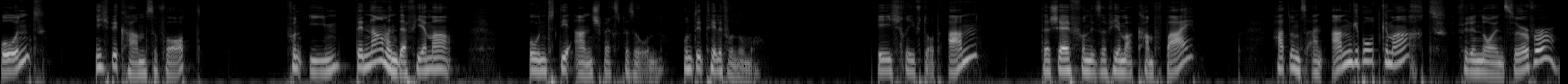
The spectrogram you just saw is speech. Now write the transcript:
Und ich bekam sofort von ihm den Namen der Firma und die Ansprechperson und die Telefonnummer. Ich rief dort an, der Chef von dieser Firma kam vorbei, hat uns ein Angebot gemacht für den neuen Server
